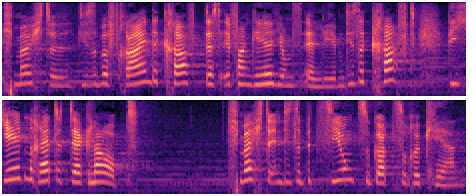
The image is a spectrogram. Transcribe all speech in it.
ich möchte diese befreiende Kraft des Evangeliums erleben, diese Kraft, die jeden rettet, der glaubt. Ich möchte in diese Beziehung zu Gott zurückkehren.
